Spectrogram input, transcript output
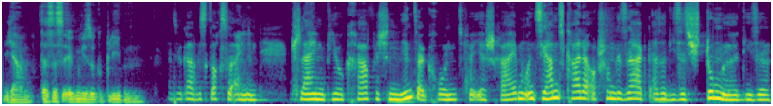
ja, das ist irgendwie so geblieben. Also gab es doch so einen kleinen biografischen Hintergrund für Ihr Schreiben. Und Sie haben es gerade auch schon gesagt, also dieses Stumme, diese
